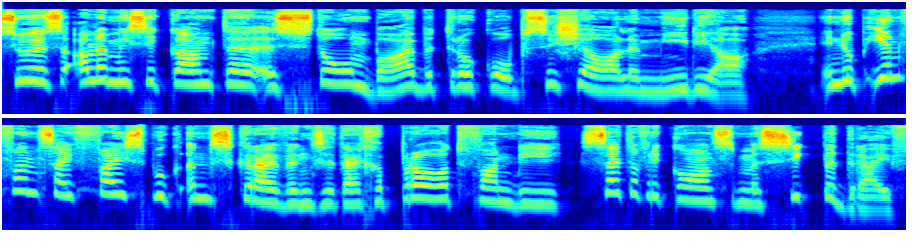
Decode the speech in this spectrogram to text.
Soos alle musikante is Storm baie betrokke op sosiale media en op een van sy Facebook-inskrywings het hy gepraat van die Suid-Afrikaanse musiekbedryf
